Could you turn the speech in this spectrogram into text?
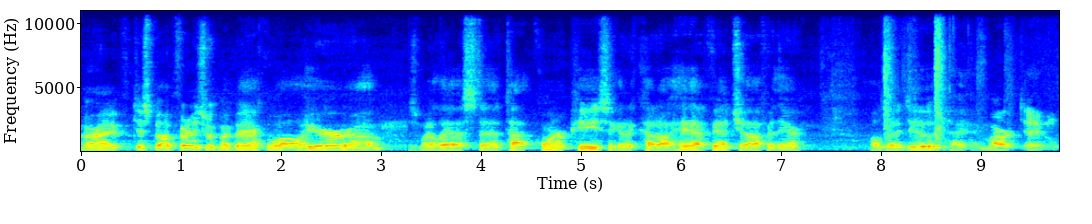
All right, just about finished with my back wall here. Um, this is my last uh, top corner piece. I got to cut a half inch off of there. All I do, I, I marked, I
